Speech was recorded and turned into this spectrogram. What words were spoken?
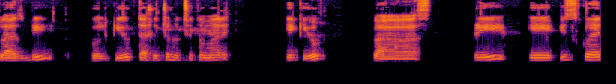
plus b whole cube তার সূত্র হচ্ছে তোমার a cube plus three a square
